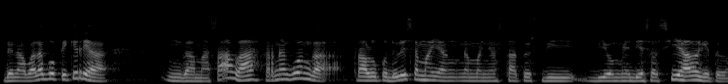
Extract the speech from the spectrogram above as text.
Dan awalnya gue pikir ya nggak masalah karena gue nggak terlalu peduli sama yang namanya status di biomedia sosial gitu.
